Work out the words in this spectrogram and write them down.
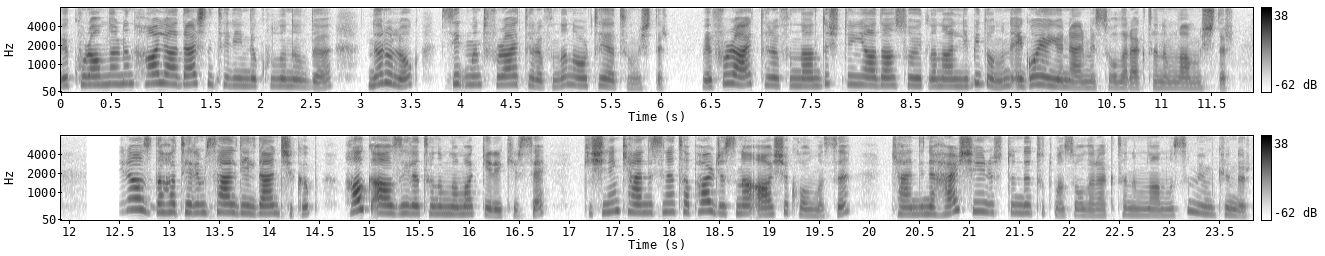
ve kuramlarının hala ders niteliğinde kullanıldığı nörolog Sigmund Freud tarafından ortaya atılmıştır ve Freud tarafından dış dünyadan soyutlanan libidonun egoya yönelmesi olarak tanımlanmıştır. Biraz daha terimsel dilden çıkıp halk ağzıyla tanımlamak gerekirse, kişinin kendisine taparcasına aşık olması, kendini her şeyin üstünde tutması olarak tanımlanması mümkündür.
